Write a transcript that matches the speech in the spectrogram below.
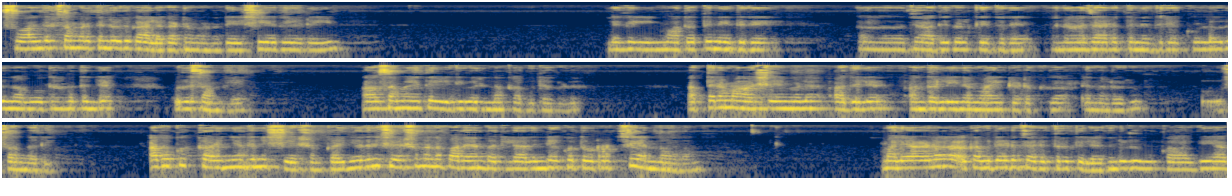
സ്വാതന്ത്ര്യ സമരത്തിന്റെ ഒരു കാലഘട്ടമാണ്. ദേശീയതയുടെയും അല്ലെങ്കിൽ മതത്തിനെതിരെ ജാതികൾക്കെതിരെ അനാചാരത്തിനെതിരെയൊക്കെയുള്ള ഒരു നവോത്ഥാനത്തിന്റെ ഒരു സമയം. ആ സമയത്ത് എഴുതി വരുന്ന കവിതകൾ. അത്തരം ആശയങ്ങൾ അതിൽ അന്തർലീനമായി കിടക്കുക എന്നുള്ളൊരു സംഗതി. അതൊക്കെ കഴിഞ്ഞതിന് ശേഷം കഴിഞ്ഞതിന് ശേഷം എന്ന് പറയാൻ പറ്റില്ല. അതിന്റെയൊക്കെ തുടർച്ച എന്നോണം മലയാള കവിതയുടെ ചരിത്രത്തിൽ അതിന്റെ ഒരു കാവ്യ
